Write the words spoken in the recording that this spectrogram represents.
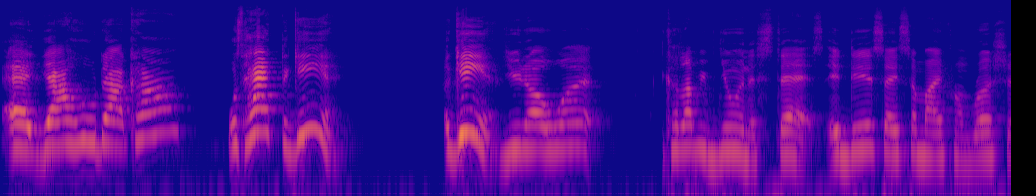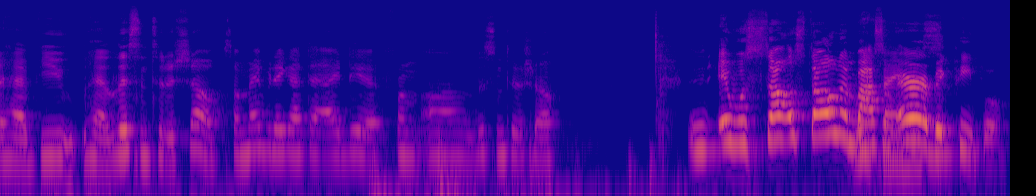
at yahoo.com was hacked again. Again. You know what? Because I be viewing the stats. It did say somebody from Russia had view had listened to the show, so maybe they got that idea from uh listening to the show. It was so stolen by some famous. Arabic people.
